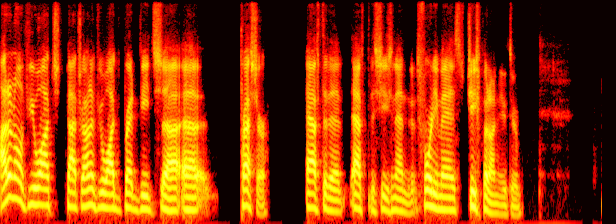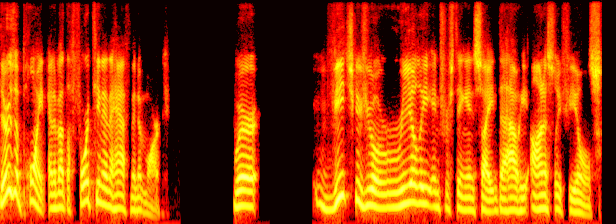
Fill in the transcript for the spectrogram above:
I don't know if you watched, Patrick, I don't know if you watched Brett Veach's uh, uh, presser after the after the season ended. It's 40 minutes. Chiefs put on YouTube. There's a point at about the 14 and a half minute mark where Veach gives you a really interesting insight into how he honestly feels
